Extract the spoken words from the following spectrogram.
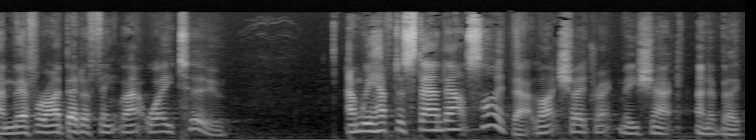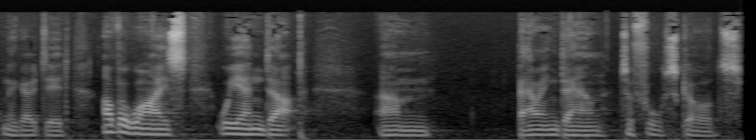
and therefore I better think that way too. And we have to stand outside that, like Shadrach, Meshach, and Abednego did. Otherwise, we end up um, bowing down to false gods.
